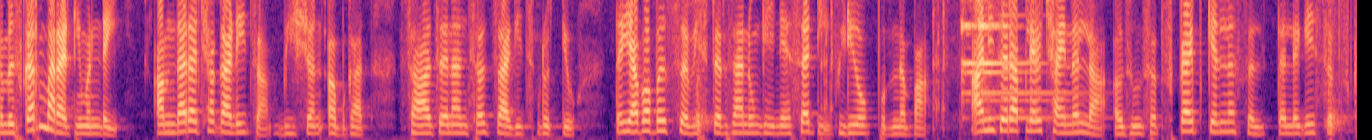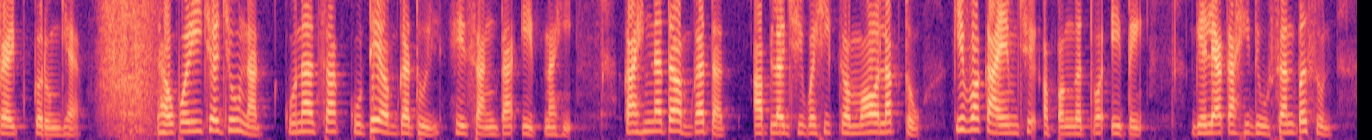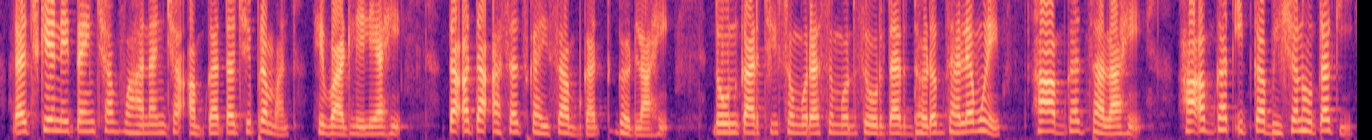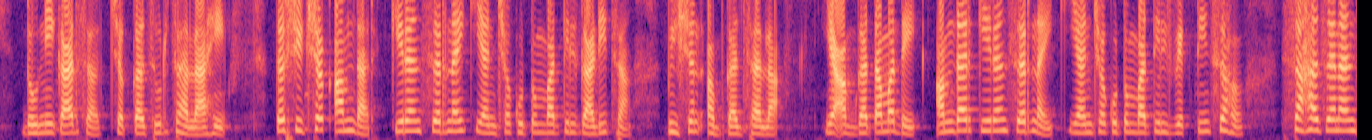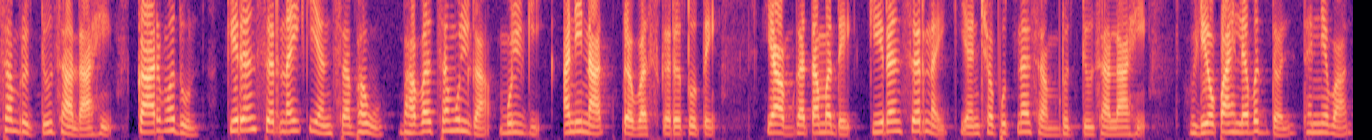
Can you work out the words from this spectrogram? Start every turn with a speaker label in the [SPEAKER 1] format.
[SPEAKER 1] नमस्कार मराठी मंडई आमदाराच्या गाडीचा भीषण अपघात. सहा जणांचा जागीच मृत्यू. तर याबाबत सविस्तर जाणून घेण्यासाठी व्हिडिओ पूर्ण पहा. आणि जर आपल्या चॅनलला अजून सबस्क्राईब केलं नसेल तर लगेच सबस्क्राईब करून घ्या. धावपळीच्या जीवनात कुणाचा कुठे अपघात होईल हे सांगता येत नाही. काहींना तर अपघातात आपला जीवही गमवावा लागतो किंवा कायमचे अपंगत्व येते. गेल्या काही दिवसांपासून राजकीय नेत्यांच्या वाहनांच्या अपघाताचे प्रमाण हे वाढलेले आहे. तर आता असाच काहीसा अपघात घडला आहे. दोन कारची समोरासमोर जोरदार धडक झाल्यामुळे हा अपघात झाला आहे. हा अपघात इतका भीषण होता की दोन्ही कारचा चक्काचूर झाला आहे. तर शिक्षक आमदार किरण सरनाईक यांच्या कुटुंबातील गाडीचा भीषण अपघात झाला. या अपघातामध्ये आमदार किरण सरनाईक यांच्या कुटुंबातील व्यक्तींसह सहा जणांचा मृत्यू झाला आहे. कारमधून किरण सरनाईक यांचा भाऊ भावाचा मुलगा मुलगी आणि नात प्रवास करत होते. या अपघातामध्ये किरण सरनाईक यांच्या पुतण्याचा मृत्यू झाला आहे. व्हिडिओ पाहिल्याबद्दल धन्यवाद.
